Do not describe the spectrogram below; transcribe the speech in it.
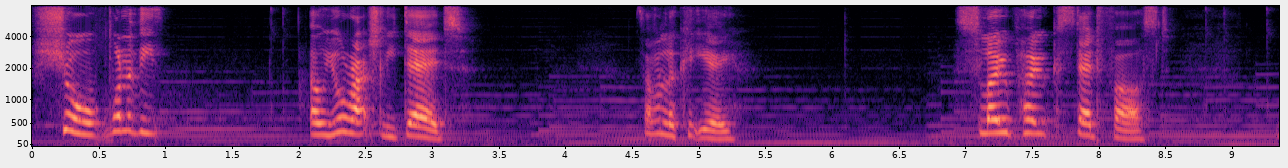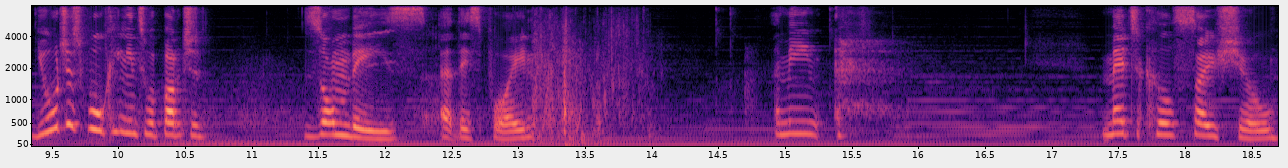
Sure, one of these... Oh, you're actually dead. Let's have a look at you. Slowpoke Steadfast. You're just walking into a bunch of zombies at this point. I mean... Medical, social.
